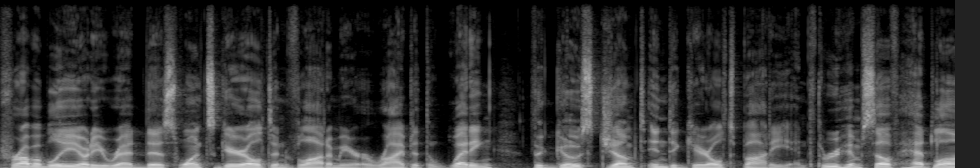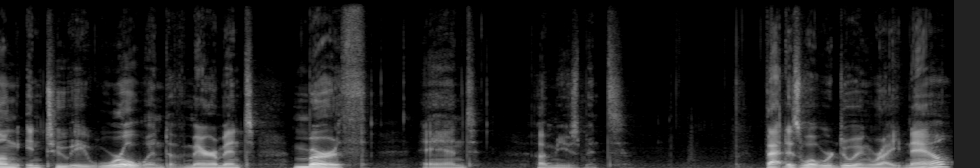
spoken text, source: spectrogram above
Probably already read this. Once Geralt and Vladimir arrived at the wedding, the ghost jumped into Geralt's body and threw himself headlong into a whirlwind of merriment, mirth, and amusement. That is what we're doing right now.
